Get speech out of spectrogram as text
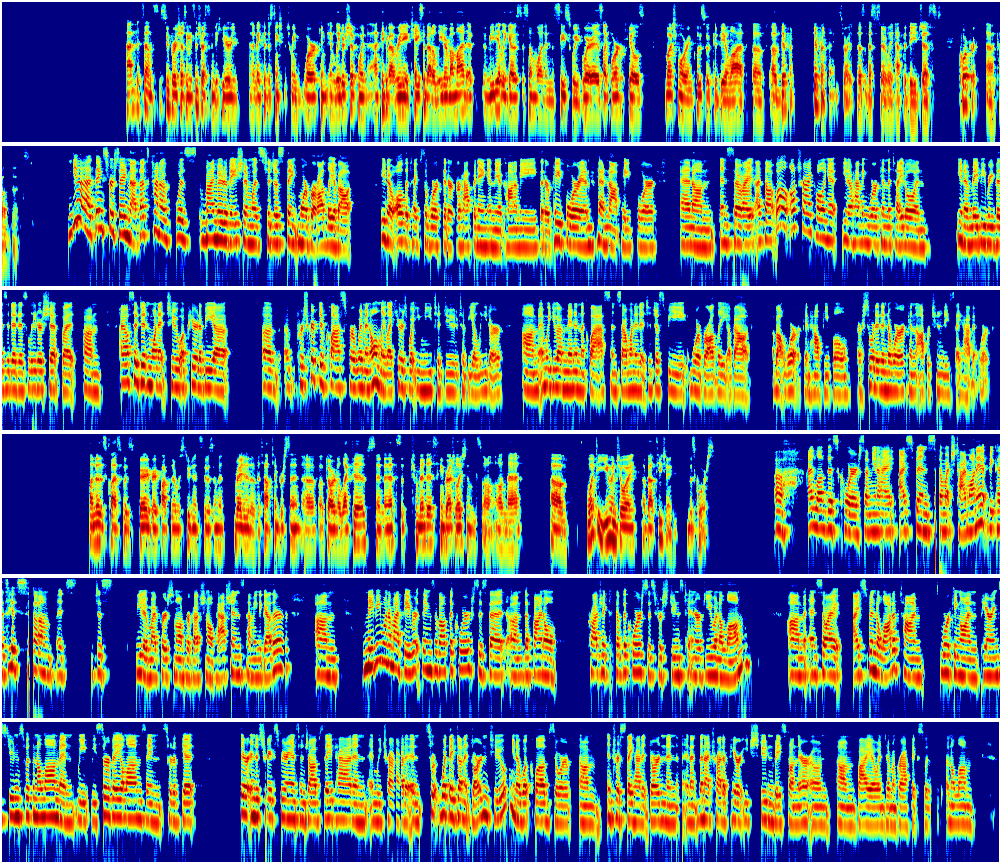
uh, it sounds super interesting. It's interesting to hear you kind of make the distinction between work and, and, leadership. When I think about reading a case about a leader, my mind immediately goes to someone in the C-suite, whereas like work feels much more inclusive. Could be a lot of of different different things, right? It doesn't necessarily have to be just corporate uh, context. Yeah, thanks for saying that. That's kind of was my motivation was to just think more broadly about you know all the types of work that are happening in the economy that are paid for and and not paid for. And um and so i i thought well i'll try calling it you know having work in the title and you know maybe revisit it as leadership. But um i also didn't want it to appear to be a a, a prescriptive class for women only. Like here's what you need to do to be a leader. Um, and we do have men in the class. And so i wanted it to just be more broadly about about work and how people are sorted into work and the opportunities they have at work. I know this class was very, very popular with students. It was in the rated in the top 10% of, of Darden electives, and that's a tremendous congratulations on, on that. Um, what do you enjoy about teaching this course? Uh, I love this course. I mean, I I spend so much time on it because it's um it's just you know my personal and professional passions coming together. Um, maybe one of my favorite things about the course is that um, the final project of the course is for students to interview an alum. Um, and so i i spend a lot of time working on pairing students with an alum and we we survey alums and sort of get their industry experience and jobs they've had and and we try to and sort what they've done at Darden too you know what clubs or um, interests they had at Darden and and then I try to pair each student based on their own um, bio and demographics with an alum.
